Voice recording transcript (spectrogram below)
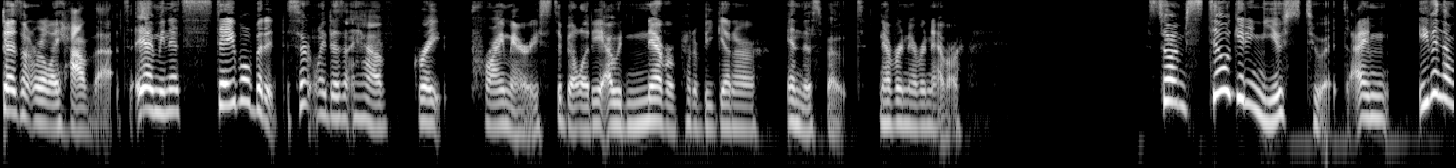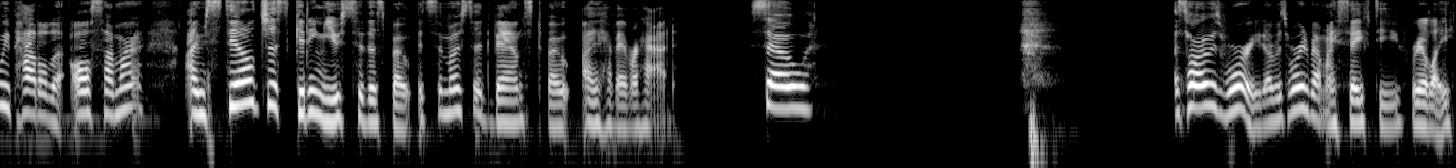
doesn't really have that. I mean, it's stable, but it certainly doesn't have great primary stability. I would never put a beginner in this boat. Never, never, never. So I'm still getting used to it. I'm even though we paddled it all summer, I'm still just getting used to this boat. It's the most advanced boat I have ever had. So so I was worried. I was worried about my safety, really.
